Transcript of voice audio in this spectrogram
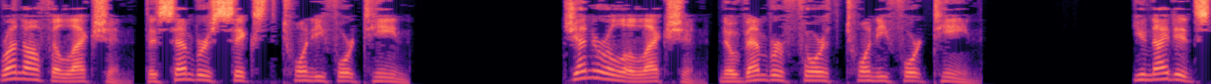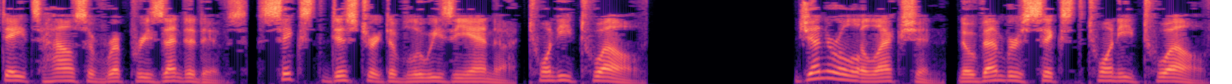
Runoff election, December 6, 2014 General election, November 4, 2014 United States House of Representatives, 6th District of Louisiana 2012 General election, November 6, 2012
